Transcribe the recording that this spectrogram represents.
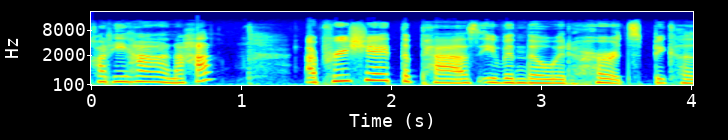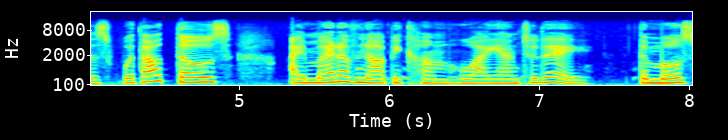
ข้อที่ 5 นะคะ appreciate the past even though it hurts because without those I might have not become who I am today the most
